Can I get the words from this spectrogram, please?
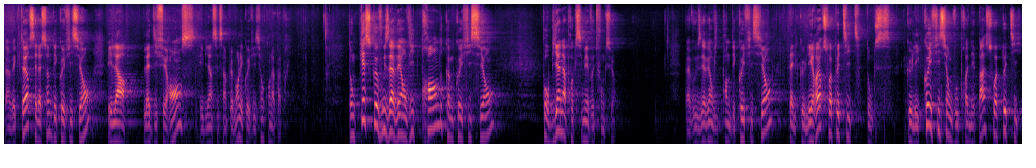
d'un vecteur, c'est la somme des coefficients, et là, la différence, eh bien, c'est simplement les coefficients qu'on n'a pas pris. Donc, qu'est-ce que vous avez envie de prendre comme coefficient pour bien approximer votre fonction? Ben, Vous avez envie de prendre des coefficients tels que l'erreur soit petite, donc que les coefficients que vous ne prenez pas soient petits.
